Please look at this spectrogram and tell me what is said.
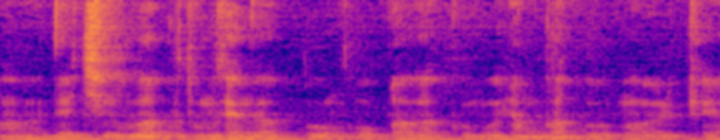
어, 내 친구 같고 동생 같고 오빠 같고 뭐 형 같고 뭐 이렇게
